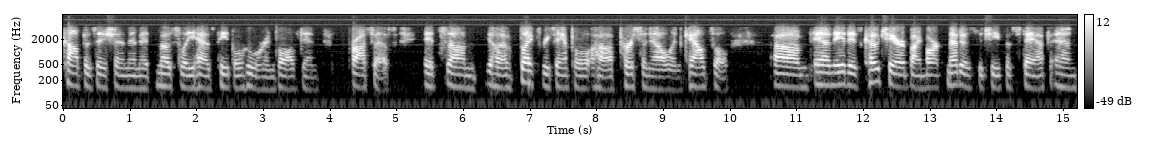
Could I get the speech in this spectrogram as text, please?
composition, and it mostly has people who are involved in process. It's um, uh, like, for example, uh, personnel and council. Um, and it is co-chaired by Mark Meadows, the chief of staff, and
